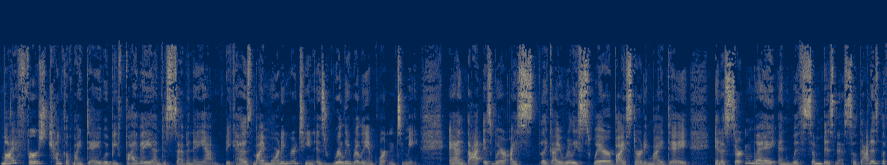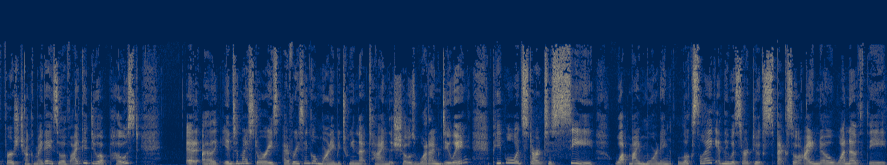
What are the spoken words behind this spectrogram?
My first chunk of my day would be 5 a.m. to 7 a.m. because my morning routine is really, really important to me. And that is where I like, I really swear by starting my day in a certain way and with some business. So that is the first chunk of my day. So if I could do a post Uh, like into my stories every single morning between that time that shows what I'm doing, people would start to see what my morning looks like and they would start to expect. So I know one of the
